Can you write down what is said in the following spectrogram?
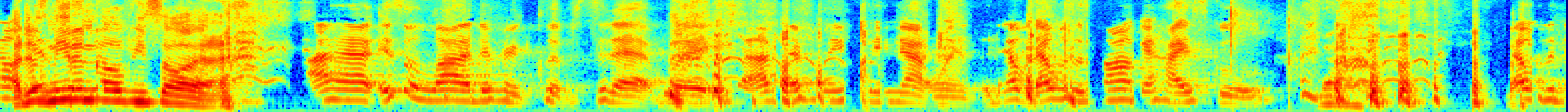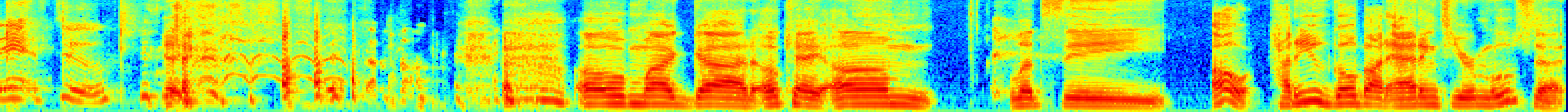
I just need to know if you saw that. I have it's a lot of different clips to that, but yeah, I've definitely seen that one. That, that was a song in high school. That was a dance too. oh my God. Okay. Um, let's see. Oh, how do you go about adding to your moveset?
